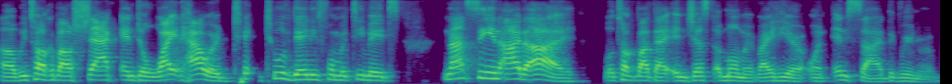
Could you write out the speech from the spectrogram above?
Uh, we talk about Shaq and Dwight Howard, t- two of Danny's former teammates, not seeing eye to eye. We'll talk about that in just a moment, right here on Inside the Green Room.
